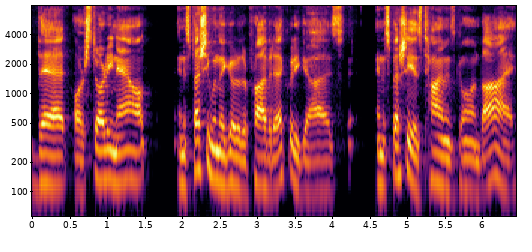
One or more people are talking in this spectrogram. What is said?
that are starting out, and especially when they go to the private equity guys, and especially as time has gone by,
